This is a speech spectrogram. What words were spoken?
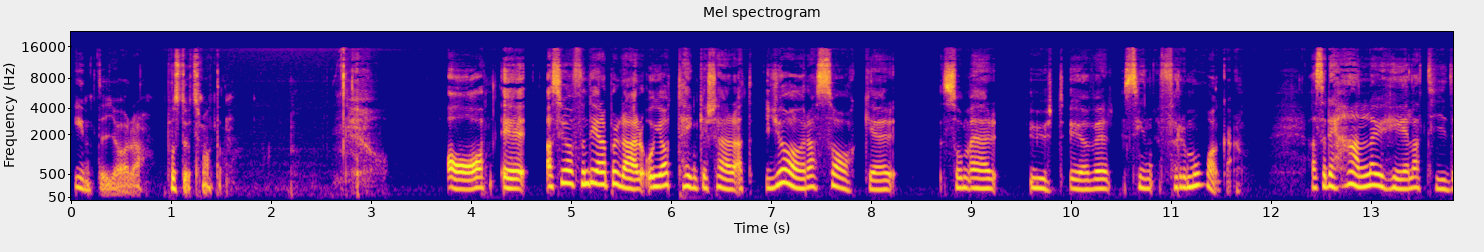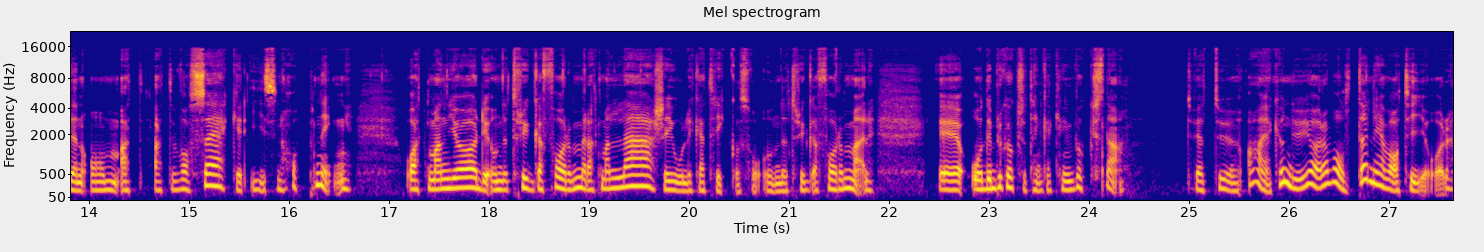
inte göra på studsmattan? Ja, eh, alltså jag funderar på det där och jag tänker så här att göra saker som är utöver sin förmåga. Alltså det handlar ju hela tiden om att, att vara säker i sin hoppning. Och att man gör det under trygga former, att man lär sig olika trick och så under trygga former. Eh, och det brukar jag också tänka kring vuxna vet du, ah, jag kunde ju göra volter när jag var 10 år.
